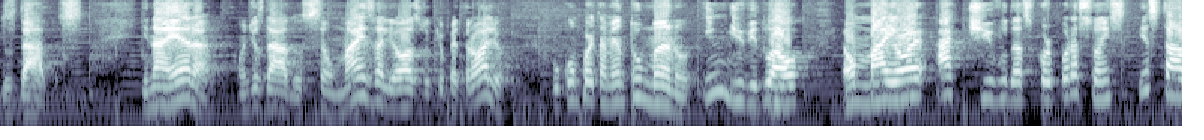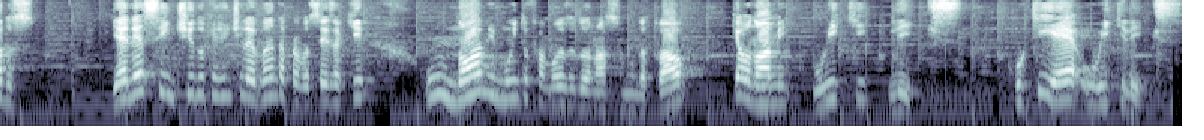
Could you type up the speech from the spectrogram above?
dos dados. E na era onde os dados são mais valiosos do que o petróleo, o comportamento humano individual é o maior ativo das corporações e estados. E é nesse sentido que a gente levanta para vocês aqui um nome muito famoso do nosso mundo atual, que é o nome Wikileaks. O que é o Wikileaks?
